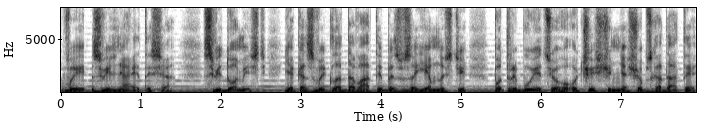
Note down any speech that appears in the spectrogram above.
ви звільняєтеся. Свідомість, яка звикла давати без взаємності, потребує цього очищення, щоб згадати,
